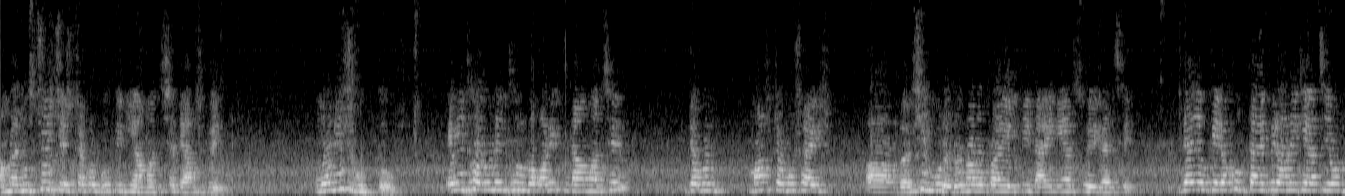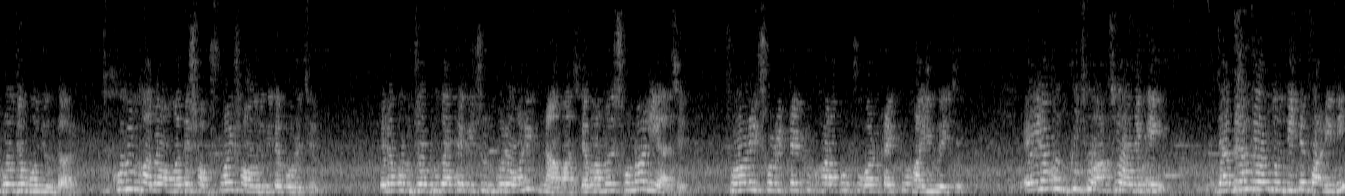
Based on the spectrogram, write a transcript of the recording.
আমরা নিশ্চয়ই চেষ্টা করব তিনি আমাদের সাথে আসবেন। মনীষ গুপ্ত, এই ধরনের ধরুন অনেক নাম আছে, যেমন মাস্টার মশাই সিঙ্গুরের, ওনারও প্রায় এইটি নাইন ইয়ার্স হয়ে গেছে। যাই হোক এরকম টাইপের অনেকে আছে যেমন ব্রজ মজুমদার। খুবই ভালো, আমাদের সবসময় সহযোগিতা করেছেন এরকম জটুদা থেকে শুরু করে অনেক নাম আছে। যেমন আমাদের সোনালি আছে। সোনালির শরীরটা একটু খারাপ সুগারটা একটু হাই হয়েছে। এইরকম কিছু আছে অনেকেই যাদের আমি হয়তো দিতে পারিনি।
